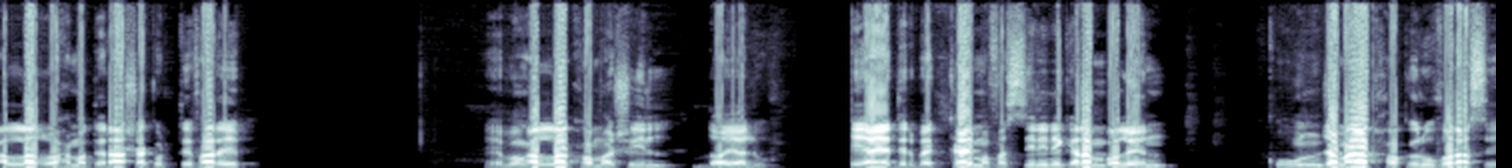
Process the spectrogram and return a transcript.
আল্লাহর রহমতের আশা করতে পারে এবং আল্লাহ ক্ষমাশীল, দয়ালু। এই আয়াতের ব্যাখ্যায় মুফাসসিরিন কেরাম বলেন, কোন জামাত হকের উপর আছে?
